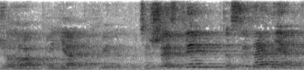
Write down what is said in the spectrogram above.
Желаю вам приятных винных путешествий. До свидания.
